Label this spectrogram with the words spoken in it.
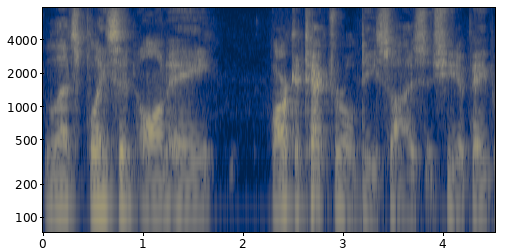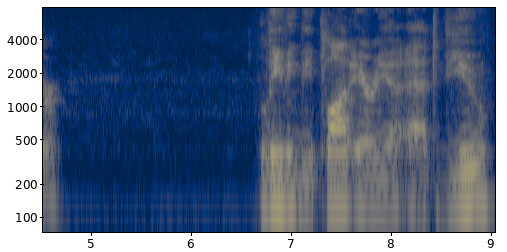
let's place it on a architectural D size sheet of paper, leaving the plot area at view.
